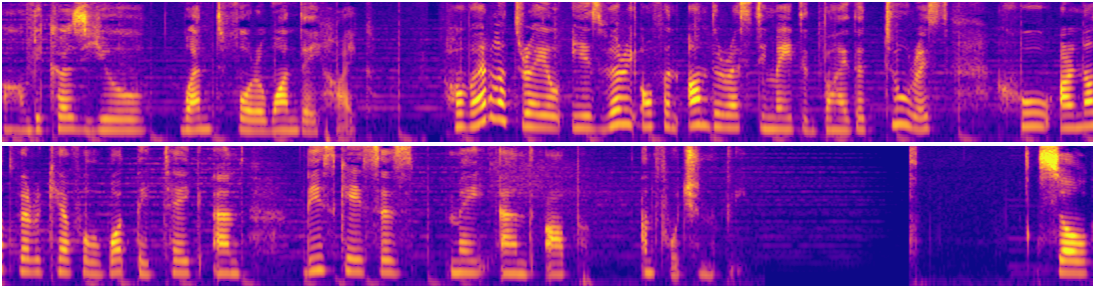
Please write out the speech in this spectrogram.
uh, because you went for a one day hike. Hoverla Trail is very often underestimated by the tourists who are not very careful what they take and these cases may end up unfortunately. So,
